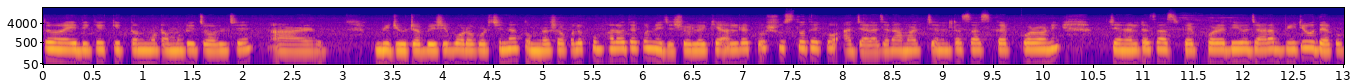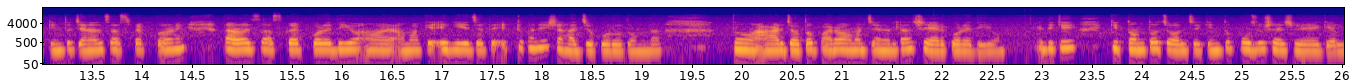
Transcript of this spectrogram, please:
তো এদিকে কীর্তন মোটামুটি চলছে, আর ভিডিওটা বেশি বড় করছি না। তোমরা সকলে খুব ভালো থেকো, নিজের শরীরের খেয়াল রেখো, সুস্থ থেকো। আর যারা যারা আমার চ্যানেলটা সাবস্ক্রাইব করোনি, চ্যানেলটা সাবস্ক্রাইব করে দিও। যারা ভিডিও দেখো কিন্তু চ্যানেল সাবস্ক্রাইব করোনি, তারাও সাবস্ক্রাইব করে দিও। আর আমাকে এগিয়ে যেতে একটুখানি সাহায্য করো তোমরা। তো আর যত পারো আমার চ্যানেলটা শেয়ার করে দিও। এদিকে কীর্তন তো চলছে, কিন্তু পুজো শেষ হয়ে গেল।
